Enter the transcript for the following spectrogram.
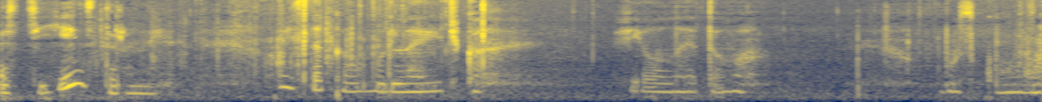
А з цієї сторони ось така будлеєчка фіолетова, бускова.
